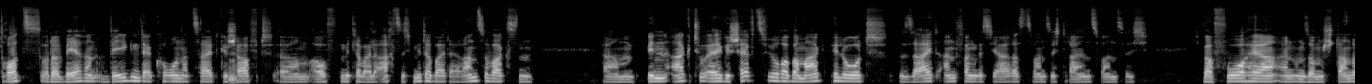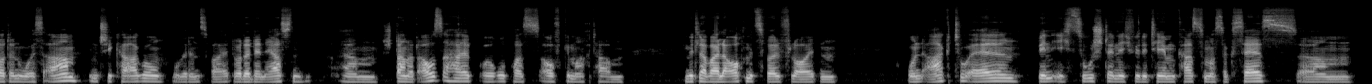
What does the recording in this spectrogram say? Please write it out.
trotz oder während, wegen der Corona-Zeit mhm. geschafft, mhm. ähm, auf mittlerweile 80 Mitarbeiter heranzuwachsen. Ähm, bin aktuell Geschäftsführer bei Marktpilot seit Anfang des Jahres 2023. Ich war vorher an unserem Standort in den USA, in Chicago, wo wir den zweiten oder den ersten ähm, Standort außerhalb Europas aufgemacht haben. Mittlerweile auch mit zwölf Leuten und aktuell bin ich zuständig für die Themen Customer Success, ähm,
